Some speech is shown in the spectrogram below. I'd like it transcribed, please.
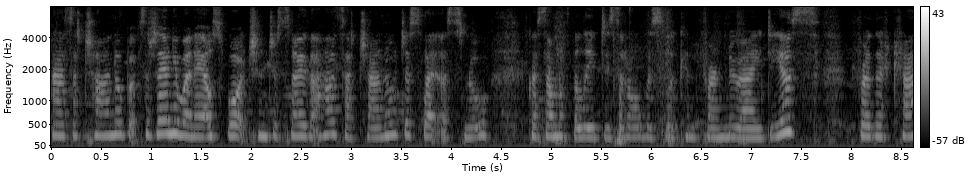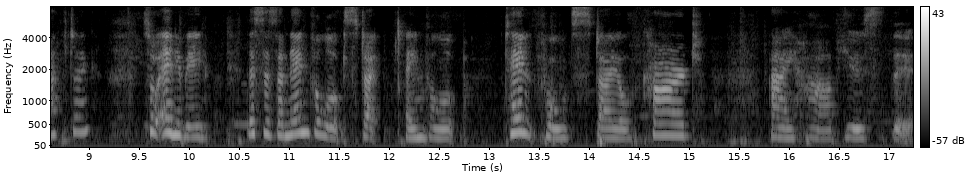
has a channel but if there's anyone else watching just now that has a channel just let us know because some of the ladies are always looking for new ideas for their crafting. So anyway this is an envelope envelope tentfold style card. I have used the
